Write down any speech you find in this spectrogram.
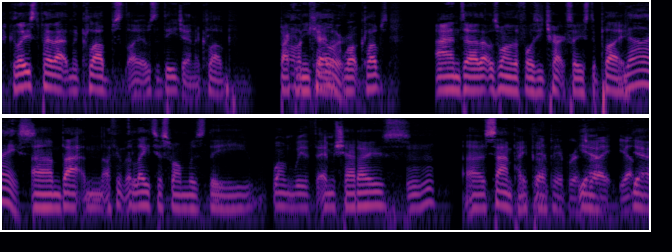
because I used to play that in the clubs. Like it was a DJ in a club back Oh, in the UK, like rock clubs, and uh, that was one of the Fozzy tracks I used to play. Nice. Um, that and I think the latest one was the one with M Shadows, hmm uh, Sandpaper. Sandpaper, that's yeah, right, yep. Yeah.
